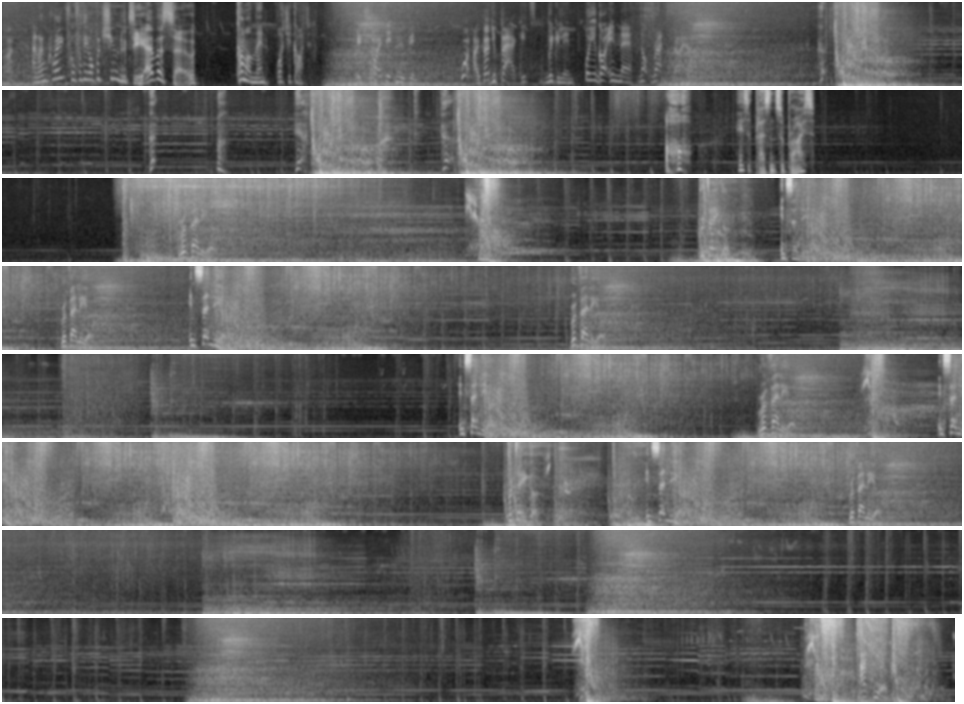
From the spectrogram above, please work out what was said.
Time. And I'm grateful for the opportunity, ever so. Come on then, what you got? It's Why is it moving? What, I bet... Your bag, it's wriggling. What you got in there? Not rat sire. Here's a pleasant surprise. Revelio. Protego. Incendio. Revelio. Incendio. Revelio. Incendio. Revelio. Incendio. Protego. Incendio. Revelio.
